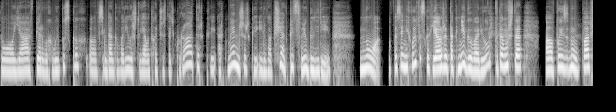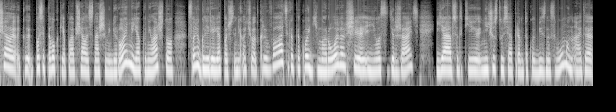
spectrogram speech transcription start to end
то я в первых выпусках э, всегда говорила, что я вот хочу стать кураторкой, арт-менеджеркой или вообще открыть свою галерею. Но в последних выпусках я уже так не говорю, потому что а, поиз- ну, пообщала... после того, как я пообщалась с нашими героями, я поняла, что свою галерею я точно не хочу открывать. Это такой геморрой вообще ее содержать. И я все-таки не чувствую себя прям такой бизнес-вумен, а это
